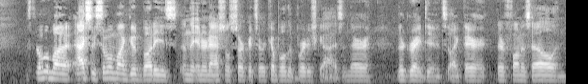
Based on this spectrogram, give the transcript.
some of my actually some of my good buddies in the international circuits are a couple of the British guys, and they're they're great dudes. Like they're they're fun as hell, and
